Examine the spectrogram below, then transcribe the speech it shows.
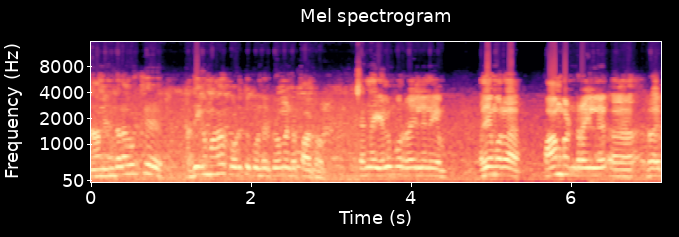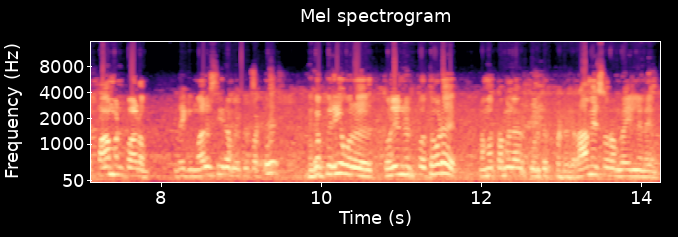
நாம் எந்த அளவுக்கு அதிகமாக கொடுத்து கொண்டிருக்கிறோம் என்று பார்க்குறோம். சென்னை எழும்பூர் ரயில் நிலையம் அதே மாதிரி பாம்பன் ரயில் பாம்பன் பாலம் இன்றைக்கு மறுசீரமைக்கப்பட்டு மிகப்பெரிய ஒரு தொழில்நுட்பத்தோடு நம்ம தமிழகம் கொடுத்துருப்பட்டிருக்கு ராமேஸ்வரம் ரயில் நிலையம்.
